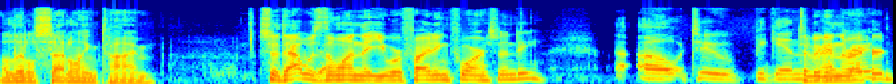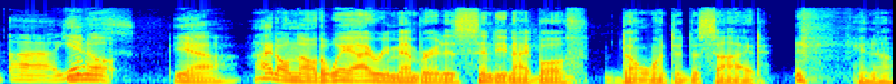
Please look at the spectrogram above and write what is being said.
a little settling time. So that was the one that you were fighting for, Cindy? Oh, to begin To the begin the record? Uh, yes. You know, yeah. I don't know. The way I remember it is Cindy and I both don't want to decide. You know.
